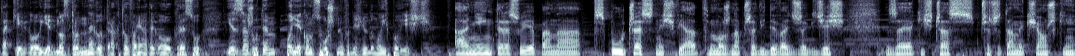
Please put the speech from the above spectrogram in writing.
takiego jednostronnego traktowania tego okresu jest zarzutem poniekąd słusznym w odniesieniu do moich powieści. A nie interesuje Pana współczesny świat? Można przewidywać, że gdzieś za jakiś czas przeczytamy książki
